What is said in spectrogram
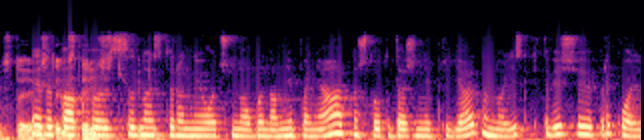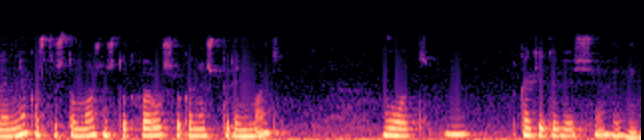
исто- Это исто- как, э, с одной какие-то. стороны, очень много нам непонятно, что-то даже неприятно, но есть какие-то вещи прикольные. Мне кажется, что можно что-то хорошее, конечно, перенимать. Вот. Какие-то вещи. Мгм.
